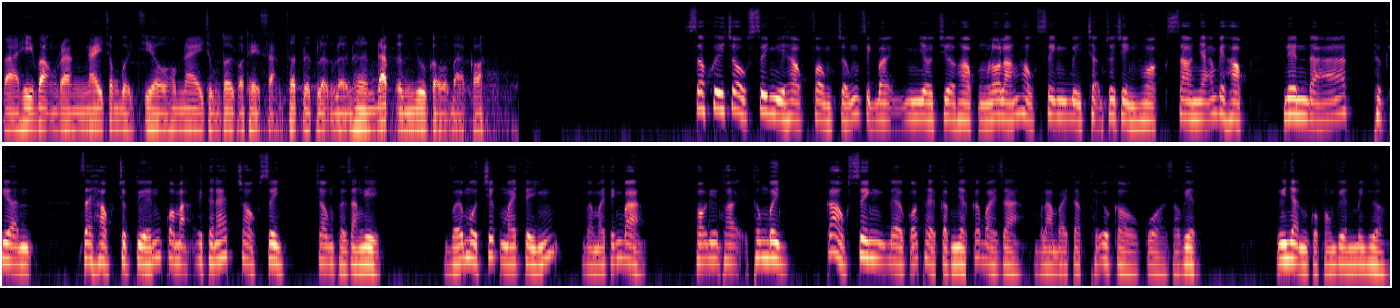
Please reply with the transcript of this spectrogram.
và hy vọng rằng ngay trong buổi chiều hôm nay chúng tôi có thể sản xuất được lượng lớn hơn đáp ứng nhu cầu của bà con. Sau khi cho học sinh nghỉ học phòng chống dịch bệnh, nhiều trường học lo lắng học sinh bị chậm chương trình hoặc sao nhãng việc học nên đã thực hiện dạy học trực tuyến qua mạng Internet cho học sinh trong thời gian nghỉ. Với một chiếc máy tính và máy tính bảng hoặc điện thoại thông minh, các học sinh đều có thể cập nhật các bài giảng và làm bài tập theo yêu cầu của giáo viên. Ghi nhận của phóng viên Minh Hường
